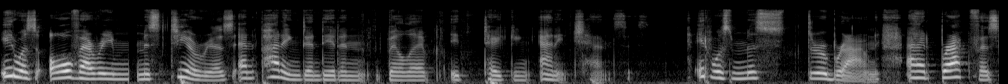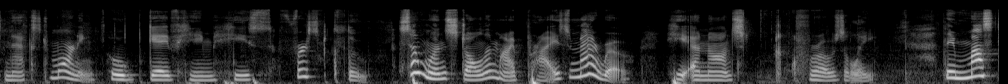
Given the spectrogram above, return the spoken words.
It was all very mysterious, and Paddington didn't believe it taking any chances. It was Mr. Brown at breakfast next morning who gave him his first clue. Someone's stolen my prize marrow, he announced crossly. They must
